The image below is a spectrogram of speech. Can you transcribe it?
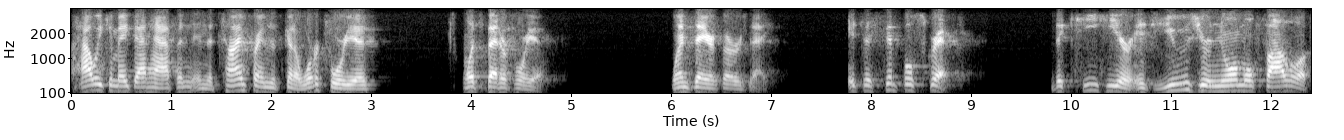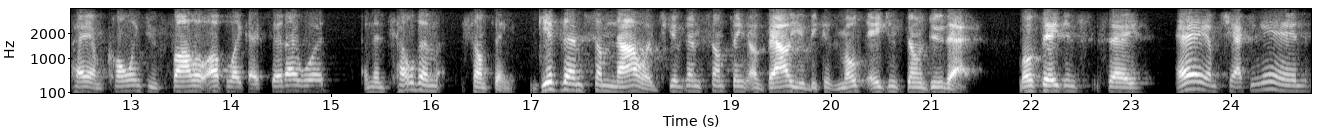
how we can make that happen in the time frame that's going to work for you. What's better for you? Wednesday or Thursday? It's a simple script. The key here is use your normal follow up. Hey, I'm calling to follow up like I said I would, and then tell them something. Give them some knowledge. Give them something of value because most agents don't do that. Most agents say, hey, I'm checking in.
